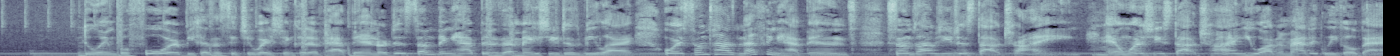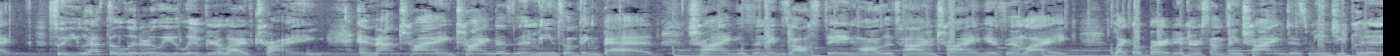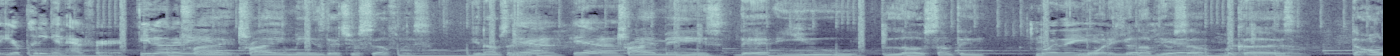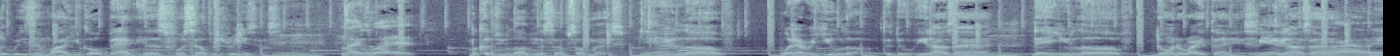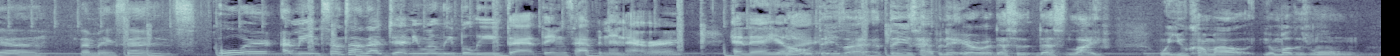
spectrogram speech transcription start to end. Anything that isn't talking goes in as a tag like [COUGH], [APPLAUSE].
doing before because a situation could have happened or just something happens that makes you just be like or sometimes nothing happens. Sometimes you just stop trying. Mm-hmm. And once you stop trying you automatically go back so you have to literally live your life trying. And not trying trying doesn't mean something bad. Trying isn't exhausting all the time. Trying isn't like like a burden or something. Trying just means you put in, you're putting in effort. You know what i mean? Trying trying means that you're selfless. You know what I'm saying? yeah yeah. Trying means that you love something more than you more than you love Yeah, yourself. than because. The only reason why you go back is for selfish reasons. Mm. like what Because you love yourself so much. Yeah. You love whatever you love to do. You know what I'm saying? Then you love doing the right things. Mm-hmm. Yeah. You know what I'm saying? Wow, yeah. That makes sense. Or, I mean, sometimes I genuinely believe that things happen in error. And then you're No, like, things are things happen in error. That's a, that's life. When you come out your mother's womb,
